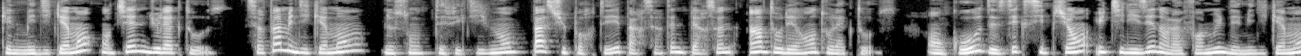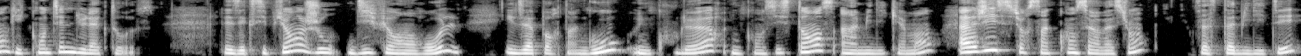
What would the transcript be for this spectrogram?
Quels médicaments contiennent du lactose Certains médicaments ne sont effectivement pas supportés par certaines personnes intolérantes au lactose. En cause, des excipients utilisés dans la formule des médicaments qui contiennent du lactose. Les excipients jouent différents rôles. Ils apportent un goût, une couleur, une consistance à un médicament, agissent sur sa conservation, sa stabilité,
